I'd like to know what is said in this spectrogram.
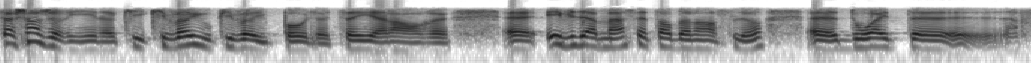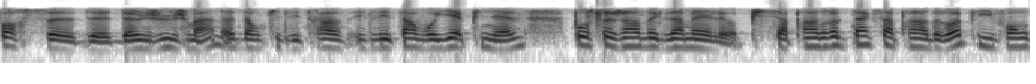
ça change rien, là, qui, qui veuille ou qui veuille pas, là. Tu sais, alors euh, évidemment, cette ordonnance-là doit être à force d'un un jugement. donc, il est, il est envoyé à Pinel pour ce genre d'examen-là. Puis ça prendra le temps que ça prendra. Puis ils vont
